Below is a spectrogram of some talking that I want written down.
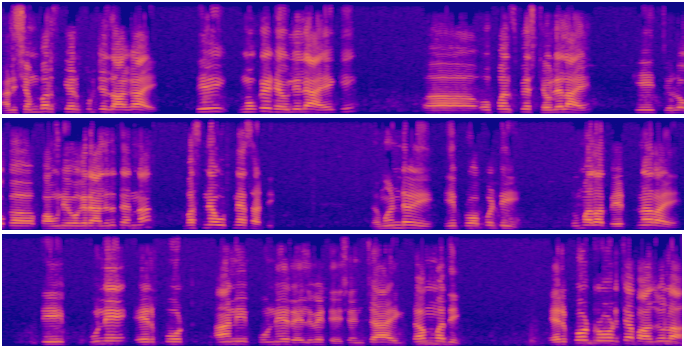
आणि शंभर स्क्वेअर फूटची जागा आहे ती मोकळी ठेवलेली आहे की ओपन स्पेस ठेवलेला आहे की लोक पाहुणे वगैरे आले तर त्यांना बसण्या उठण्यासाठी. तर मंडळी ही प्रॉपर्टी तुम्हाला भेटणार आहे ती पुणे एअरपोर्ट आणि पुणे रेल्वे स्टेशनच्या एकदम मध्ये एअरपोर्ट रोडच्या बाजूला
